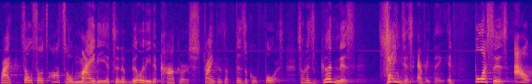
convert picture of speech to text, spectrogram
Right? So, so it's also mighty. It's an ability to conquer, strength, it's a physical force. So this goodness changes everything. It forces out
